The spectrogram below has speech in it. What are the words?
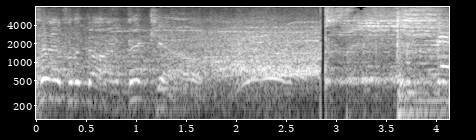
Prayer for the Dying. Thank you.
